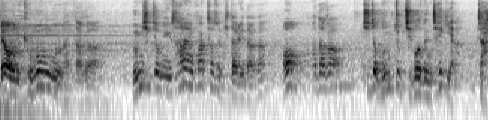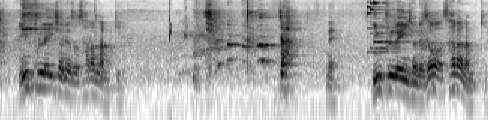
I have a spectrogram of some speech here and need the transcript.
내가 오늘 교보문고를 갔다가 음식점에 사람이 꽉 차서 기다리다가 어? 하다가 진짜 문득 집어든 책이야. 자 인플레이션에서 살아남기. 자네. 인플레이션에서 살아남기.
